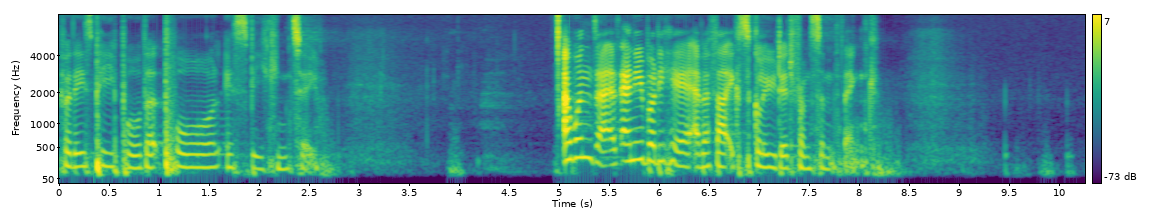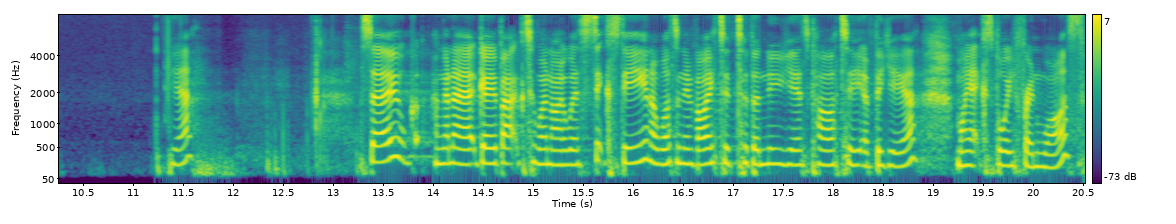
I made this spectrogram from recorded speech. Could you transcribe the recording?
for these people that Paul is speaking to. I wonder, has anybody here ever felt excluded from something? Yeah? So I'm going to go back to when I was 16. I wasn't invited to the New Year's party of the year. My ex boyfriend was.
